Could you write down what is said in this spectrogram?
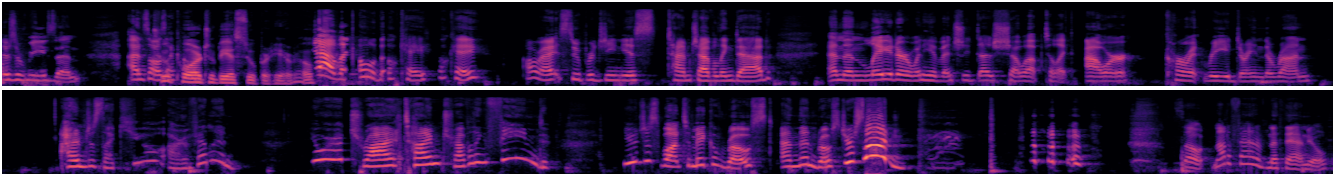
there's a reason. And so I was Too like, poor oh to be a superhero. yeah, like, oh, okay, okay. All right, super genius time traveling dad. And then later, when he eventually does show up to like our current Reed during the run, I'm just like, you are a villain. You are a tri- time traveling fiend. You just want to make a roast and then roast your son. so, not a fan of Nathaniel.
